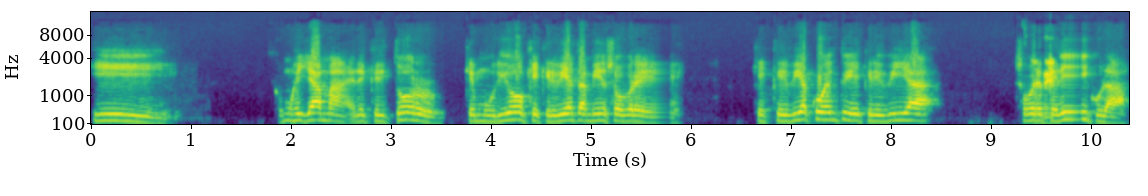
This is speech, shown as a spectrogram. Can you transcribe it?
y, ¿cómo se llama? El escritor que murió, que escribía también sobre, que escribía cuentos y escribía sobre películas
